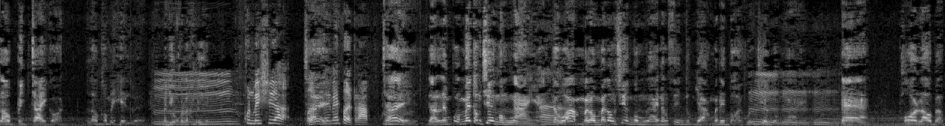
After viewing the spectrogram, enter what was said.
เราปิดใจก่อน เราก็ไม่เห็นเลย มันอยู่คนละคลื่นอืมคุณไม่เชื่อเปิดใช่ ไม่ไม่เปิดรับ ใช่ แต่เราไม่ต้องเชื่องมงายไงอ่า แต่ว่าเราไม่ต้องเชื่องมงายทั้งสิ้นทุกอย่างไม่ได้บอกให้คุณเชื่องมงายอืมอืมแต่พอเราแบบ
